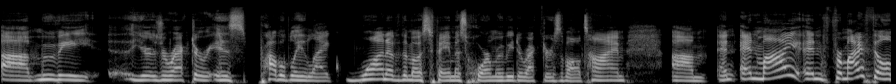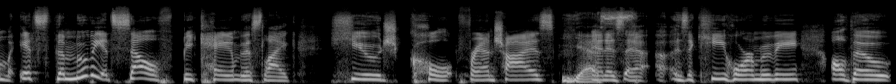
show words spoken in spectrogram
uh, movie, your director is probably like one of the most famous horror movie directors of all time. Um, and and my and for my film, it's the movie itself became this like huge cult franchise, yes and is a is a key horror movie. Although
